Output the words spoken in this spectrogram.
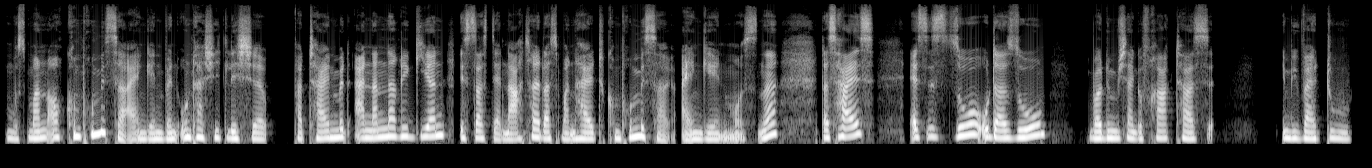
muss man auch Kompromisse eingehen, wenn unterschiedliche Parteien miteinander regieren, ist das der Nachteil, dass man halt Kompromisse eingehen muss. Ne? Das heißt, es ist so oder so, weil du mich ja gefragt hast, inwieweit du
